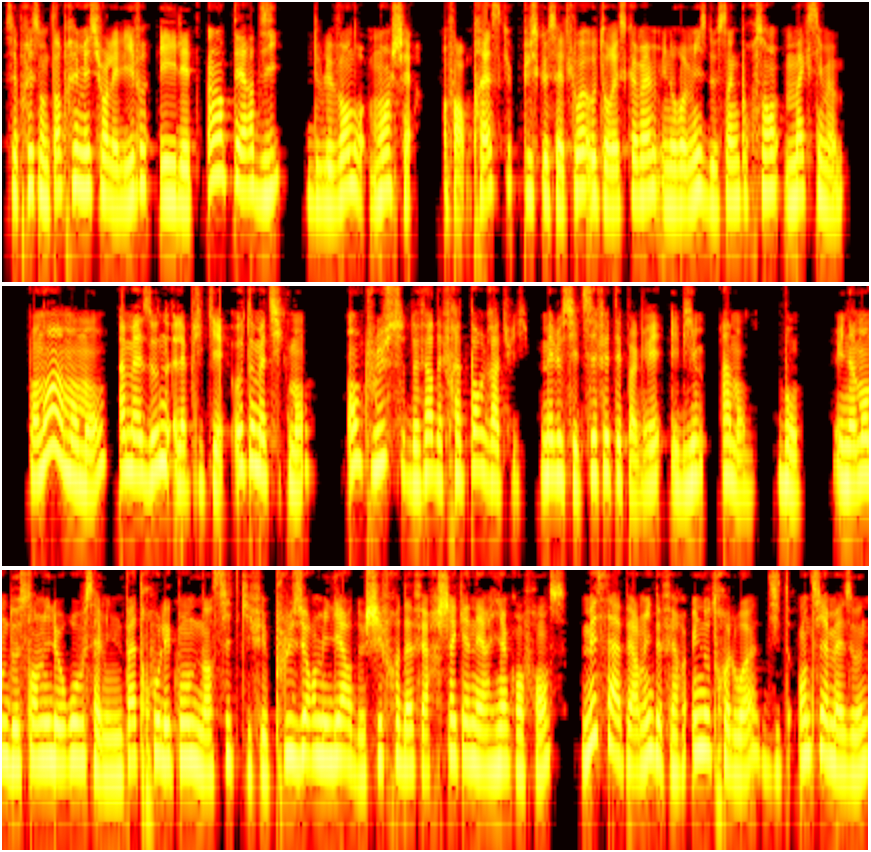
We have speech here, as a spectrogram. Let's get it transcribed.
Ces prix sont imprimés sur les livres et il est interdit de les vendre moins cher. Enfin, presque, puisque cette loi autorise quand même une remise de 5% maximum. Pendant un moment, Amazon l'appliquait automatiquement, en plus de faire des frais de port gratuits. Mais le site s'est fait épingler et bim, amende. Bon, une amende de 100 000 euros, ça mine pas trop les comptes d'un site qui fait plusieurs milliards de chiffres d'affaires chaque année rien qu'en France, mais ça a permis de faire une autre loi, dite anti-Amazon,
